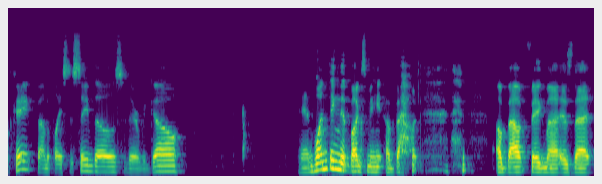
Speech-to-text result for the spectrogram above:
Okay, found a place to save those. There we go. And one thing that bugs me about about Figma is that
